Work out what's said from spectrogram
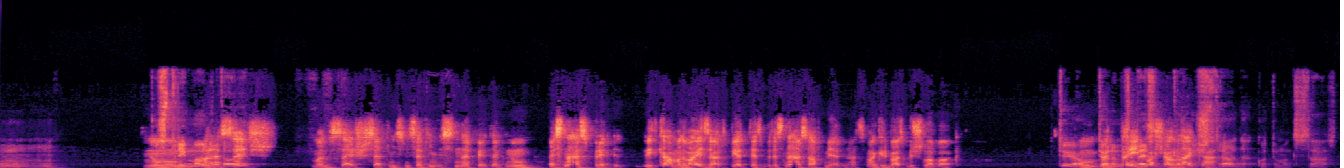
Mm. Nu, Uz trim man ir monitoriem. 6, man 6, 7, 70 nepietiek. Nu, es neesmu, prie... it kā man vajadzētu pieties, bet es neesmu apmierināts. Man gribās bišķi labāk. Tu jau Un, tu bet arī pašā viņš laikā- strādā, ko tu man stāsti.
